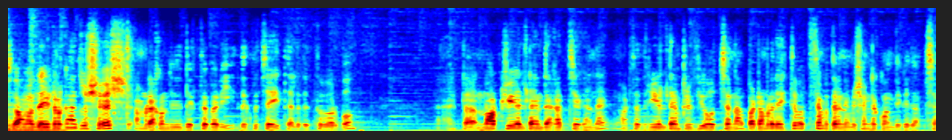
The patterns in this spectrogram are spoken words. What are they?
সো আমাদের এটার কাজও শেষ। আমরা এখন যদি দেখতে পারি, দেখতে চাই, তাহলে দেখতে পারব। একটা নট রিয়েল টাইম দেখাচ্ছে এখানে, অর্থাৎ রিয়েল টাইম প্রিভিউ হচ্ছে না বাট আমরা দেখতে পাচ্ছি আমাদের অ্যানিমেশনটা কোন দিকে যাচ্ছে।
